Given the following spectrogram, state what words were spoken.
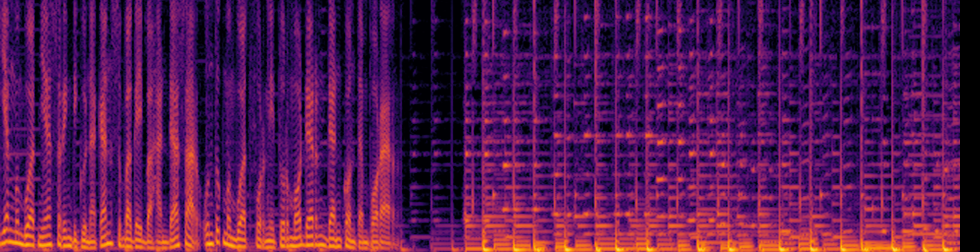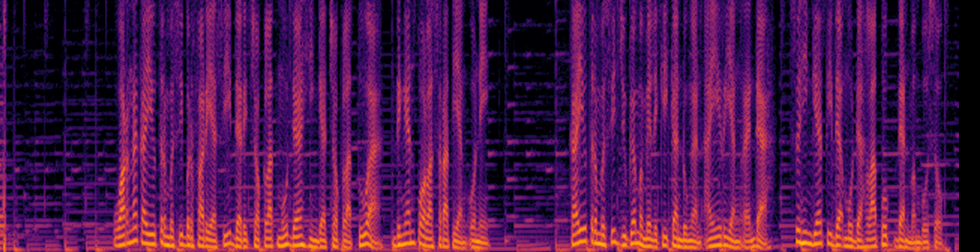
yang membuatnya sering digunakan sebagai bahan dasar untuk membuat furnitur modern dan kontemporer. Warna kayu trembesi bervariasi dari coklat muda hingga coklat tua, dengan pola serat yang unik. Kayu trembesi juga memiliki kandungan air yang rendah, sehingga tidak mudah lapuk dan membusuk.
